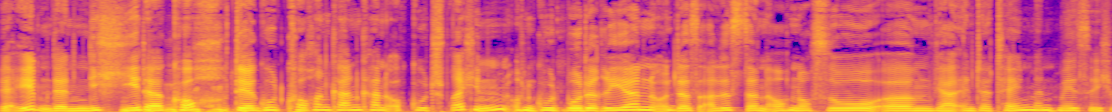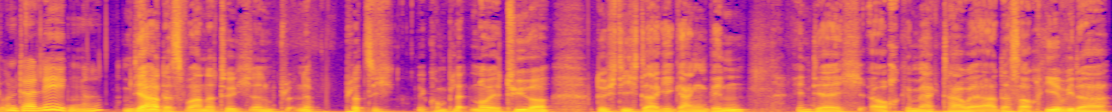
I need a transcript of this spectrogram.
Ja, eben, denn nicht jeder Koch, der gut kochen kann, kann auch gut sprechen und gut moderieren und das alles dann auch noch so ähm, ja, entertainmentmäßig unterlegen. Ne? Ja, das war natürlich eine, eine, plötzlich eine komplett neue Tür, durch die ich da gegangen bin, in der ich auch gemerkt habe, dass auch hier wieder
